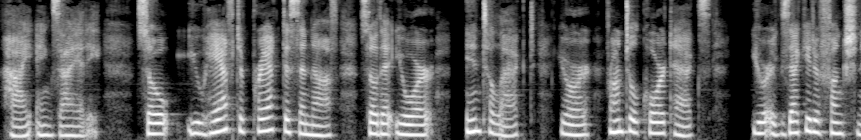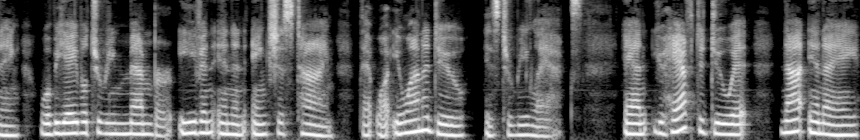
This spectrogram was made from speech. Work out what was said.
high anxiety. So you have to practice enough so that your intellect, your frontal cortex, your executive functioning will be able to remember, even in an anxious time, that what you want to do is to relax. And you have to do it not in a,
